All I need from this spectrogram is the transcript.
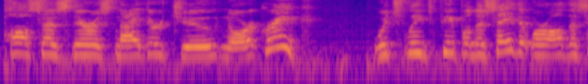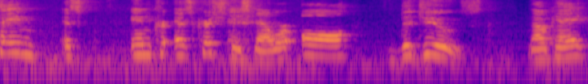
Paul says there is neither Jew nor Greek, which leads people to say that we're all the same as, in, as Christians now. We're all the Jews. Okay?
